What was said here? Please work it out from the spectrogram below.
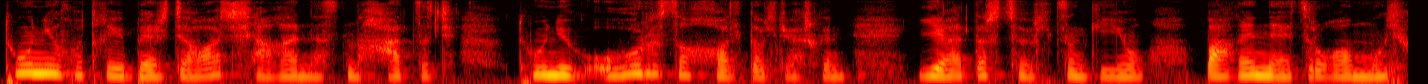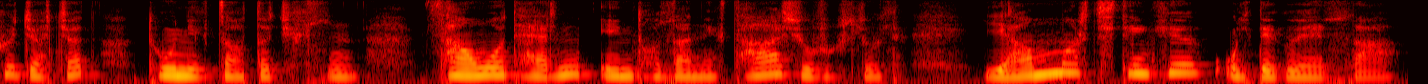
түүний хутгийг барьж аваад шагаанаас нь хазаж түүнийг өөрөөсөө холдуулж орхино. Ядарч цувилсан гиюн багын найз руугаа мөлхөж очиод түүнийг зодож эхэлнэ. Сангууд харин энэ тулааныг цааш үргэлжлүүлэх ямар ч тэнхээ үлдээгүй байлаа.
